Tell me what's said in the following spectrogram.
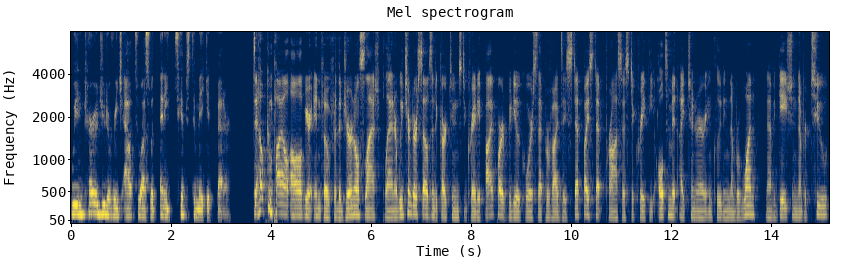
we encourage you to reach out to us with any tips to make it better. To help compile all of your info for the journal slash planner, we turned ourselves into cartoons to create a five part video course that provides a step by step process to create the ultimate itinerary, including number one, navigation, number two,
